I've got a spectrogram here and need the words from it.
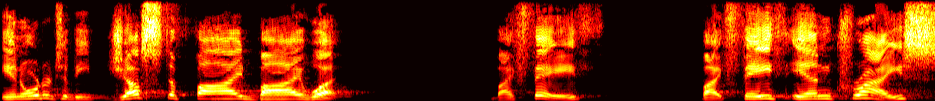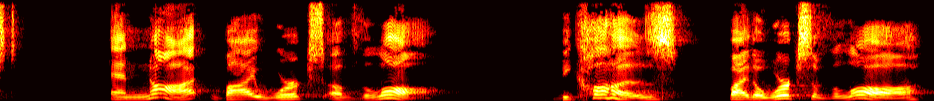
in order to be justified by what? By faith, by faith in Christ, and not by works of the law. Because by the works of the law,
